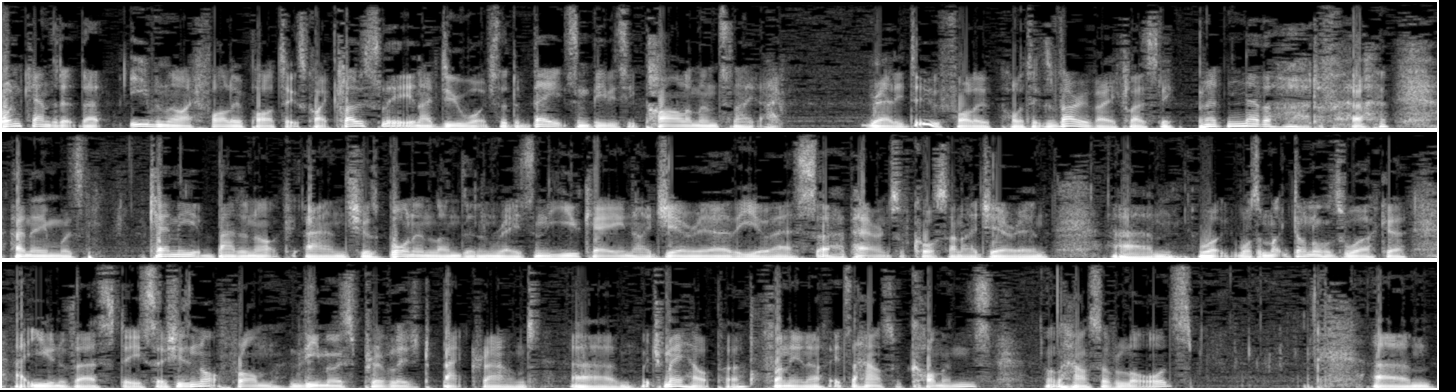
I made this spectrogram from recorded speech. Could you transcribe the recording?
One candidate that, even though I follow politics quite closely and I do watch the debates in BBC Parliament, and I, I rarely do follow politics very, very closely, but I'd never heard of her. Her name was Kemi Badenoch, and she was born in London and raised in the UK, Nigeria, the US. Uh, her parents, of course, are Nigerian. Um, was a McDonald's worker at university, so she's not from the most privileged background, um, which may help her. Funny enough, it's the House of Commons, not the House of Lords. Um,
